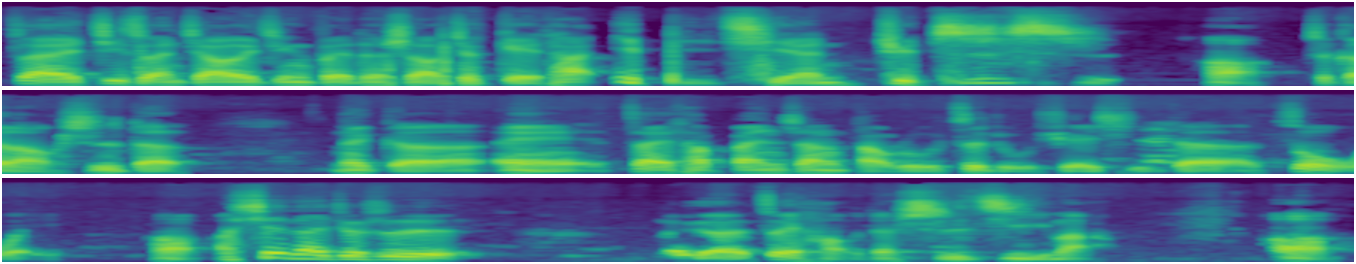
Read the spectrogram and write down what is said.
在计算教育经费的时候，就给他一笔钱去支持啊，这个老师的那个哎，在他班上导入自主学习的作为。好啊，现在就是那个最好的时机嘛，啊。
